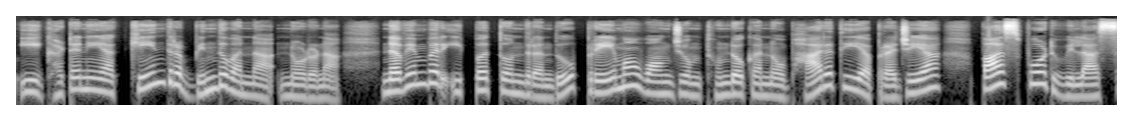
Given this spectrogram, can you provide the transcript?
ಈ ಘಟನೆಯ ಕೇಂದ್ರ ಬಿಂದುವನ್ನ ನೋಡೋಣ. ನವೆಂಬರ್ ಇಪ್ಪತ್ತೊಂದರಂದು ಪ್ರೇಮ ವಾಂಗ್ಜೋಮ್ ಥುಂಡೋಕನ್ನೋ ಭಾರತೀಯ ಪ್ರಜೆಯ ಪಾಸ್ಪೋರ್ಟ್ ವಿಲಾಸ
